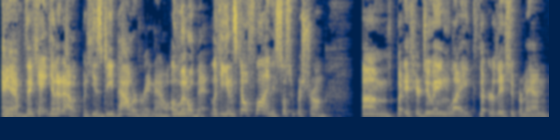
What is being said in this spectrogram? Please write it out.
And Yeah. they can't get it out, but he's depowered right now a little bit. Like he can still fly and he's still super strong. Um, but if you're doing like the early Superman,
